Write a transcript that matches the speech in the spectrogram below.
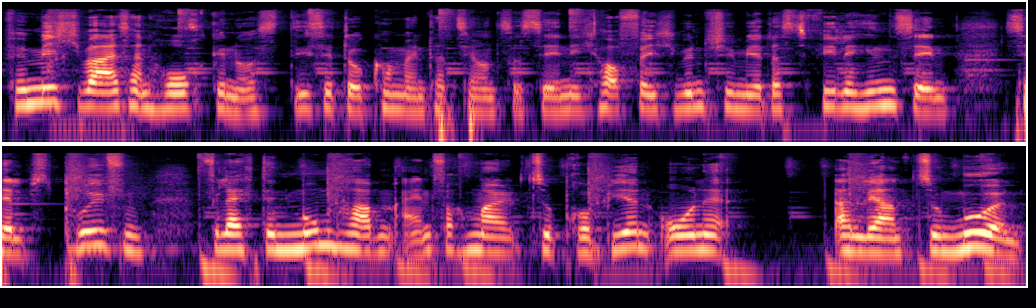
Für mich war es ein Hochgenuss, diese Dokumentation zu sehen. Ich hoffe, ich wünsche mir, dass viele hinsehen, selbst prüfen, vielleicht den Mumm haben, einfach mal zu probieren, ohne erlernt zu murren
